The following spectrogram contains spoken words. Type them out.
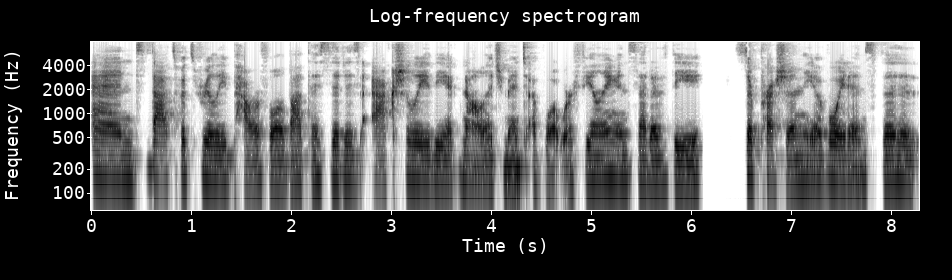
And that's what's really powerful about this. It is actually the acknowledgement of what we're feeling instead of the suppression, the avoidance, the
